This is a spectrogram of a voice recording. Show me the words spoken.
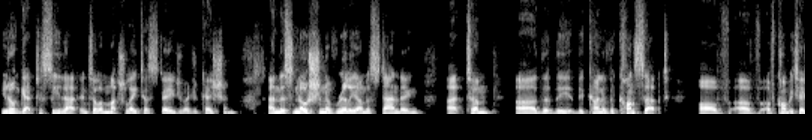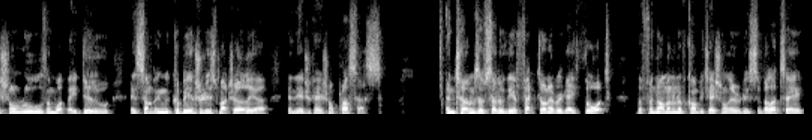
You don't get to see that until a much later stage of education. And this notion of really understanding at um, uh, the, the, the kind of the concept of, of, of computational rules and what they do is something that could be introduced much earlier in the educational process. In terms of sort of the effect on everyday thought, the phenomenon of computational irreducibility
